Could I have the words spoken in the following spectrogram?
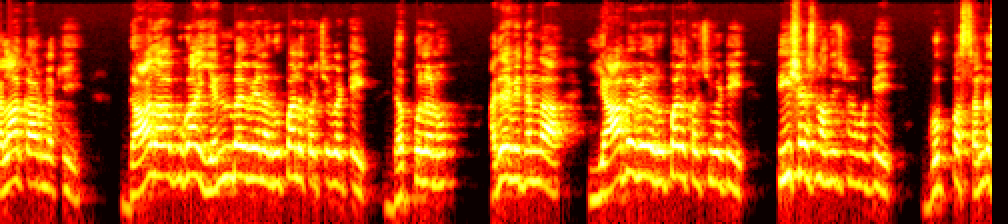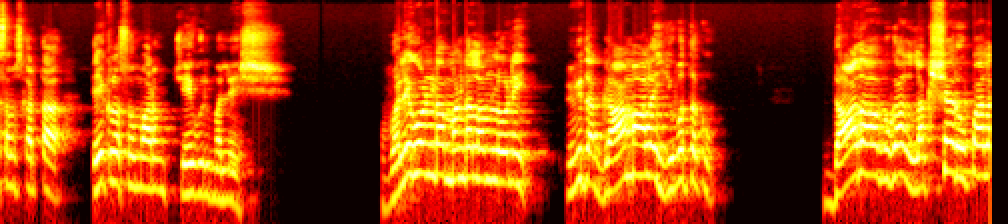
కళాకారులకి దాదాపుగా ఎనభై వేల రూపాయలు ఖర్చు పెట్టి డప్పులను అదేవిధంగా యాభై వేల రూపాయలు ఖర్చు పెట్టి టీషర్ట్స్ను అందించినటువంటి గొప్ప సంఘ సంస్కర్త టేకుల సోమారం చేగురి మల్లేష్. వలిగొండ మండలంలోని వివిధ గ్రామాల యువతకు దాదాపుగా లక్ష రూపాయల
